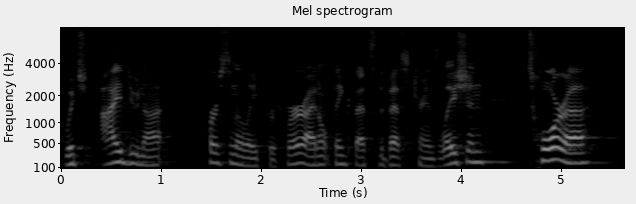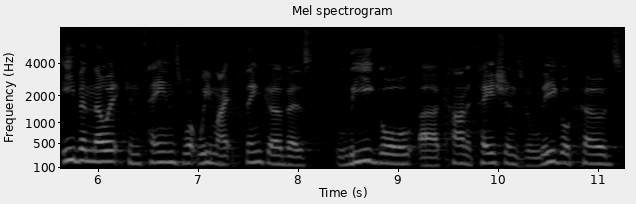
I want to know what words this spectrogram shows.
which I do not personally prefer. I don't think that's the best translation. Torah, even though it contains what we might think of as legal uh, connotations or legal codes,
